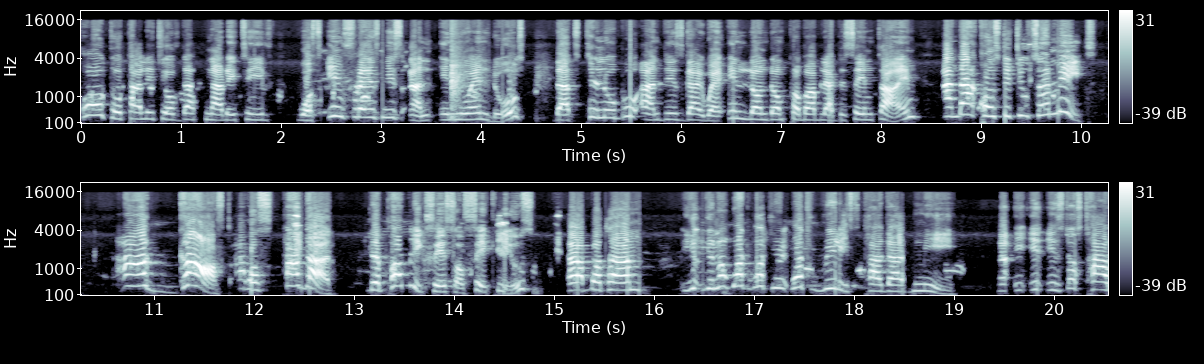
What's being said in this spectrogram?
whole totality of that narrative was inferences and innuendos that Tinubu and this guy were in London probably at the same time, and that constitutes a myth. I gasped. I was staggered the public face of fake news. Uh, but um, you, you know what what what really staggered me uh, it, it's just how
